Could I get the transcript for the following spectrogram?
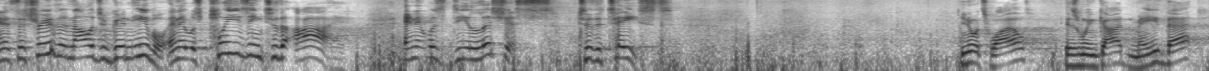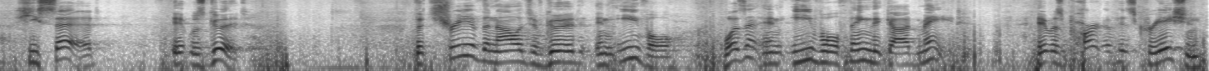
And it's the tree of the knowledge of good and evil. And it was pleasing to the eye, and it was delicious to the taste. You know what's wild? Is when God made that, He said it was good. The tree of the knowledge of good and evil wasn't an evil thing that God made. It was part of His creation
